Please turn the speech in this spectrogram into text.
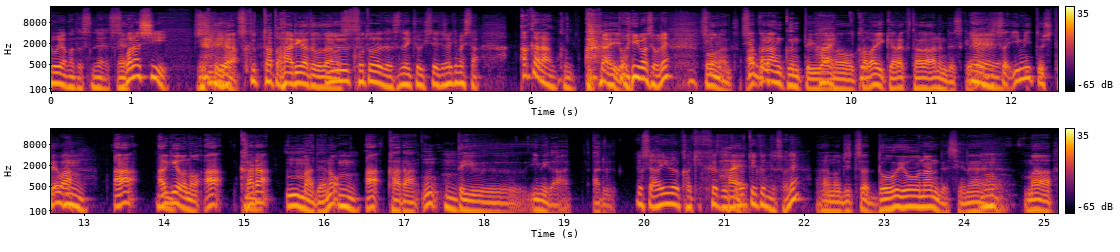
塩屋がですね素晴らしい CD を作ったと ありがとうございます。いうことでですね今日来ていただきました。アカラン君。はい。と。言いますよね。そうなんです。しかもアカラン君っていう、はいあの可愛いキャラクターがあるんですけど、ええ。実は意味としては、うん。ああ行のあからんまでの、うんあからんっていう意味がある。要するにあいうえを書きかけてはいずっといくんですよね。あの実は童謡なんですよね。まあ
